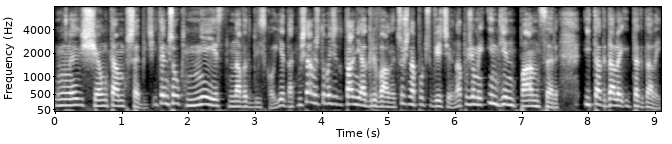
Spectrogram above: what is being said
mm, się tam przebić. I ten czołg nie jest nawet blisko. Jednak myślałem, że to będzie totalnie agrywalne. Coś na, wiecie, na poziomie Indian Panzer i tak dalej, i tak dalej.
